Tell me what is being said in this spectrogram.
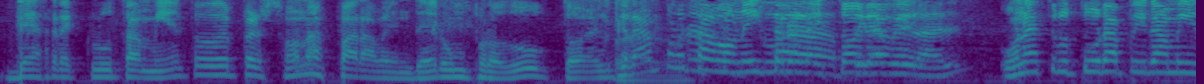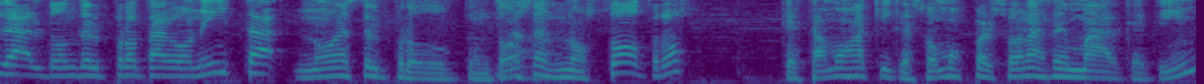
de reclutamiento de personas para vender un producto. El gran protagonista de la historia de piramidal. una estructura piramidal donde el protagonista no es el producto. Entonces nosotros que estamos aquí, que somos personas de marketing,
